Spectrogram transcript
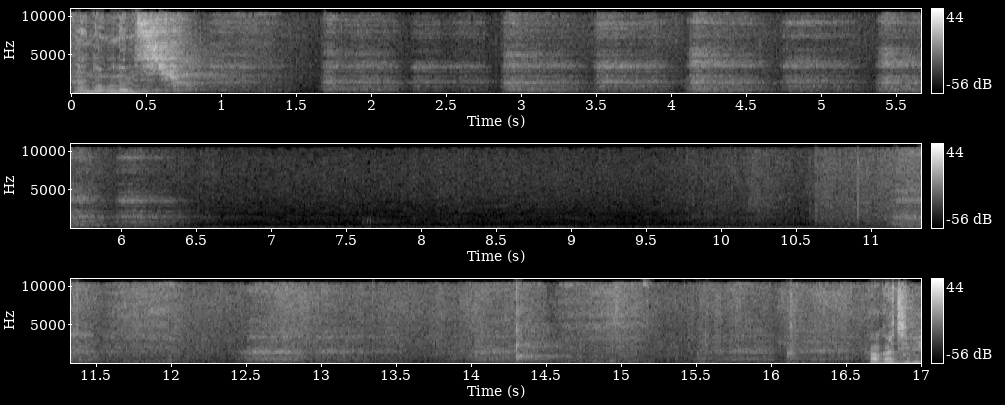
난 너무 놀랐어, 지금. 아까쯤에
